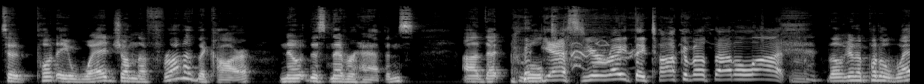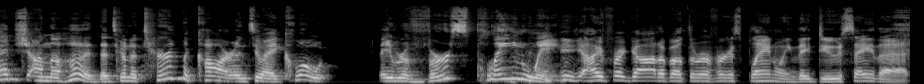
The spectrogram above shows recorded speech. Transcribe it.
to put a wedge on the front of the car. Note this never happens uh, that will. yes, you're right. They talk about that a lot. They're going to put a wedge on the hood that's going to turn the car into a quote a reverse plane wing. I forgot about the reverse plane wing. They do say that.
